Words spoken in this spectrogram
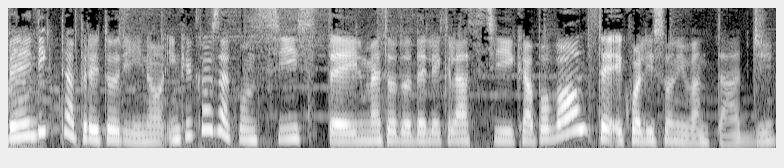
Benedicta Pretorino, in che cosa consiste il metodo delle classi capovolte e quali sono i vantaggi?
